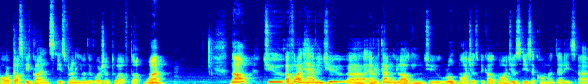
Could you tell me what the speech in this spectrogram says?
our Postgres clients is running on the version 12.1 now to avoid having to uh, every time we log in to load modules because modules is a command that is uh,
